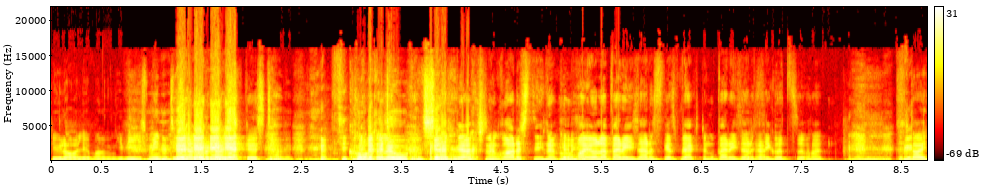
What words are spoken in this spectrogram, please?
et Ülol juba mingi viis minti seal orgasm kestab. kaua ta lõugab seal, peaks nagu arsti nagu, ma ei ole päris arst, kas peaks nagu päris arsti kutsuma? tai-,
